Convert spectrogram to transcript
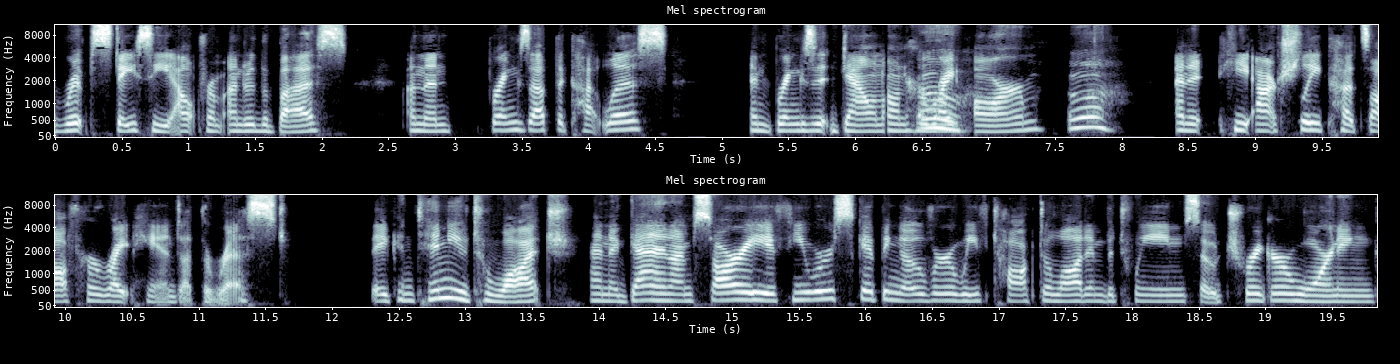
rips Stacy out from under the bus and then brings up the cutlass and brings it down on her right arm. And it, he actually cuts off her right hand at the wrist. They continue to watch. And again, I'm sorry if you were skipping over, we've talked a lot in between. So, trigger warning.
